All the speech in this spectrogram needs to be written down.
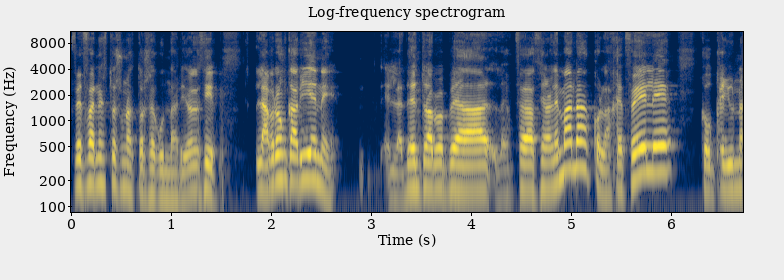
FEFA en esto es un actor secundario. Es decir, la bronca viene dentro de la propia Federación Alemana, con la GFL, con que hay un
